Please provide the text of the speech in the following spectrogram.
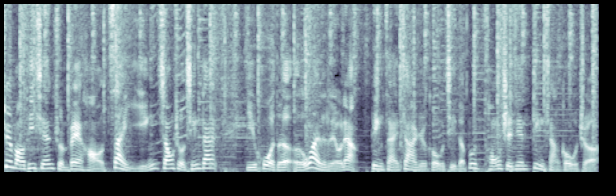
确保提前准备好在营销售清单，以获得额外的流量，并在假日购物季的不同时间定向购物者。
